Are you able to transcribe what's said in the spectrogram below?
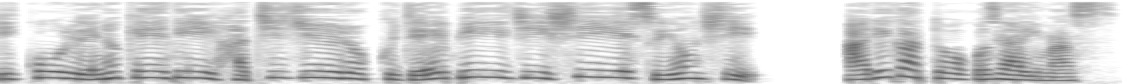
イコール NKD86JPGCS4C ありがとうございます。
